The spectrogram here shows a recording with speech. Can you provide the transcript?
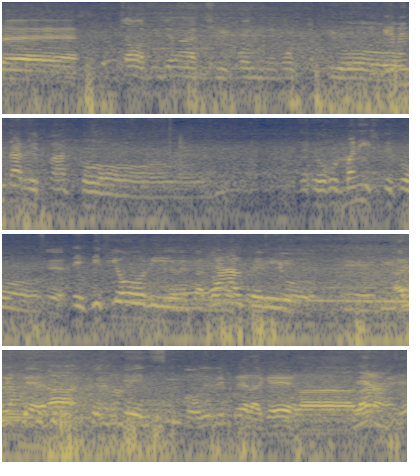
eh, diciamo, avvicinarci con molta più incrementare il parco eh, urbanistico Sì. di, di fiori, di molto alberi. più. eh, di- a Ribera, quello che è il simbolo di Ribera che è la, arance. che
